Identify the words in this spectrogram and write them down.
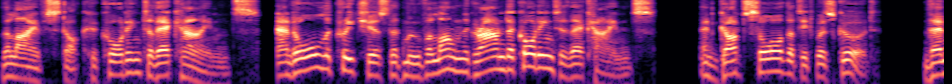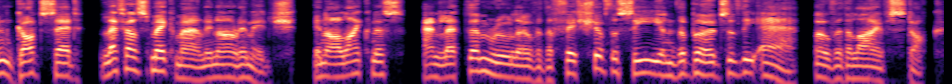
the livestock according to their kinds, and all the creatures that move along the ground according to their kinds. And God saw that it was good. Then God said, Let us make man in our image, in our likeness, and let them rule over the fish of the sea and the birds of the air, over the livestock,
